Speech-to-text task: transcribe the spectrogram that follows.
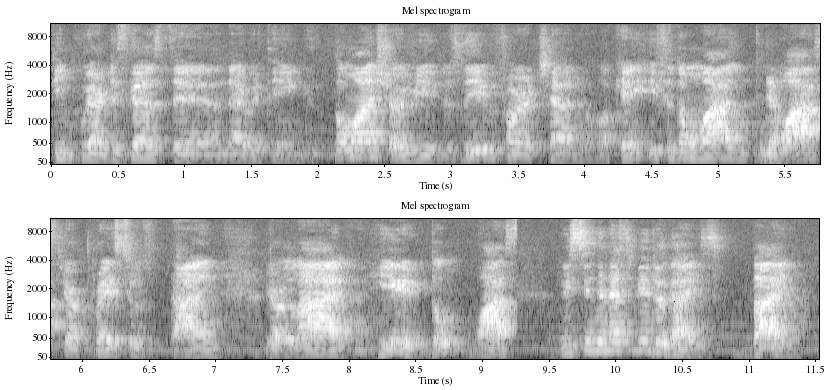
think we are disgusting and everything, don't watch our videos, leave it for our channel, okay? If you don't want to Yeah. waste your precious time, your life here, don't waste. We see you in the next video guys. Bye!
